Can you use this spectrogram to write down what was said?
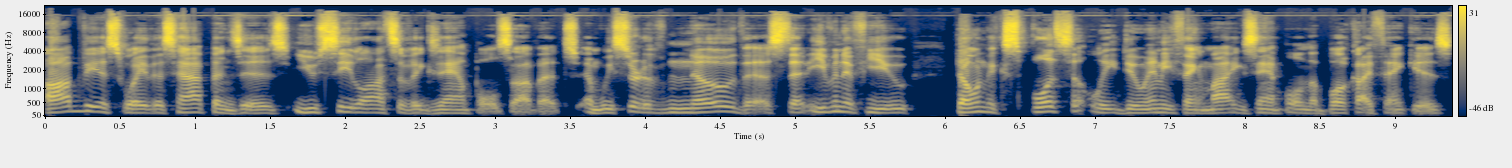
obvious way this happens is you see lots of examples of it. And we sort of know this that even if you don't explicitly do anything, my example in the book, I think, is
